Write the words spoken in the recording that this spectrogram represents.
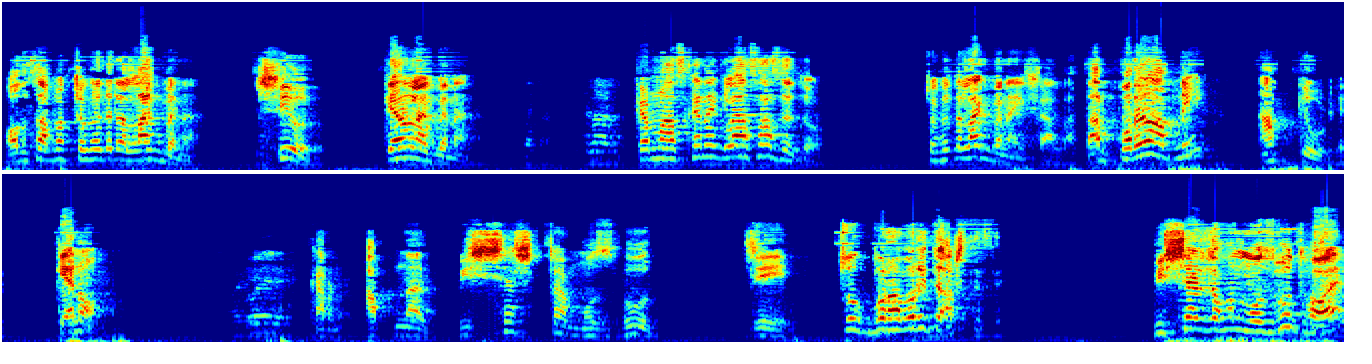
অথচ আপনার চোখে এটা লাগবে না শিওর কেন লাগবে না? কারণ মাঝখানে গ্লাস আছে তো, চোখে তো লাগবে না ইনশাল্লাহ তারপরেও আপনি আটকে উঠেন। কেন? কারণ আপনার বিশ্বাসটা মজবুত যে চোখ বরাবরই তো আসতেছে। বিশ্বাস যখন মজবুত হয়,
